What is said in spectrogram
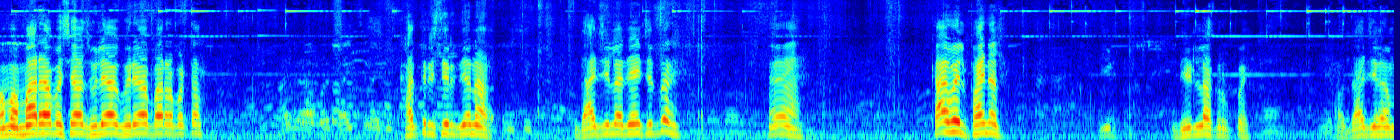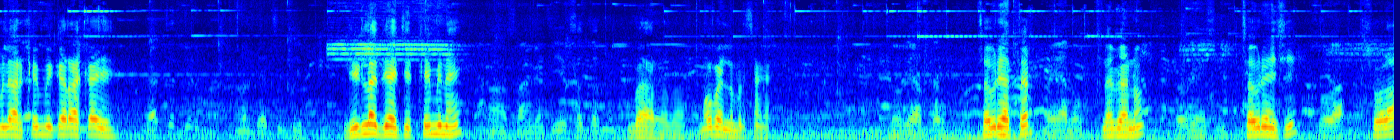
मामा माऱ्या बशा झुल्या घुऱ्या बारा पट्टा खात्रीशीर देणार. दाजीला द्यायचे तर. हां. काय होईल फायनल दीड लाख रुपये. अहो, दाजीला म्हणल्यावर कमी करा काय दीडला द्यायचे कमी नाही? बरं बरं. मोबाईल नंबर सांगा. चौऱ्याहत्तर नव्याण्णव चौऱ्याऐंशी सोळा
